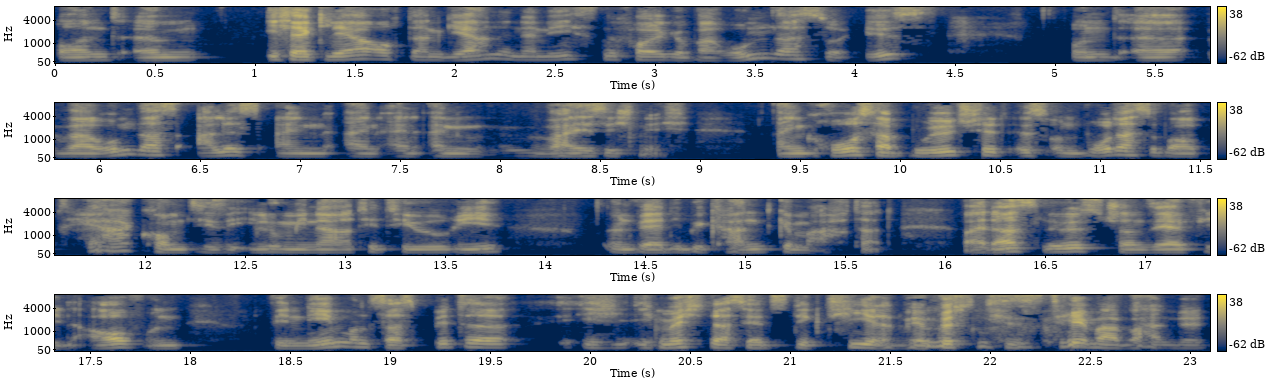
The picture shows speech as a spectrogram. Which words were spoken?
Und ähm, ich erkläre auch dann gerne in der nächsten Folge, warum das so ist und äh, warum das alles ein, ein, ein, ein, weiß ich nicht, ein großer Bullshit ist und wo das überhaupt herkommt, diese Illuminati-Theorie und wer die bekannt gemacht hat. Weil das löst schon sehr viel auf und wir nehmen uns das bitte, ich, ich möchte das jetzt diktieren, wir müssen dieses Thema behandeln.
